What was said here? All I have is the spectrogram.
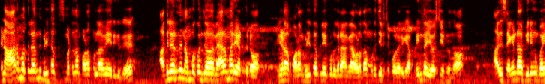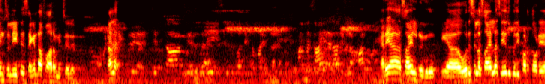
ஏன்னா ஆரம்பத்துலேருந்து பில்டப்ஸ் மட்டும் தான் படம் ஃபுல்லாகவே இருக்குது. அதுலேருந்து நம்ம கொஞ்சம் வேறு மாதிரி எடுத்துட்டோம். என்னடா படம் பில்டப்லேயே கொடுக்குறாங்க அவ்வளோதான் முடிஞ்சிருச்சு போல இருக்கு அப்படின்னு தான் யோசிச்சுட்டு இருந்தோம். அது செகண்ட் ஹாஃப் இருங்க பையன்னு சொல்லிட்டு செகண்ட் ஹாஃப் ஆரம்பிச்சது. நல்ல நிறையா சாயில் இருக்குது. நீங்க ஒரு சில சாயல்ல சேதுபதி படத்தோடைய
